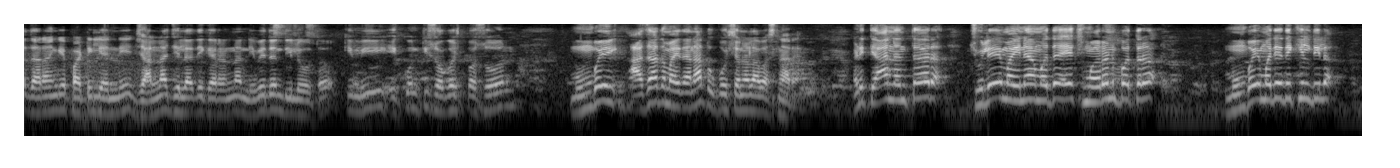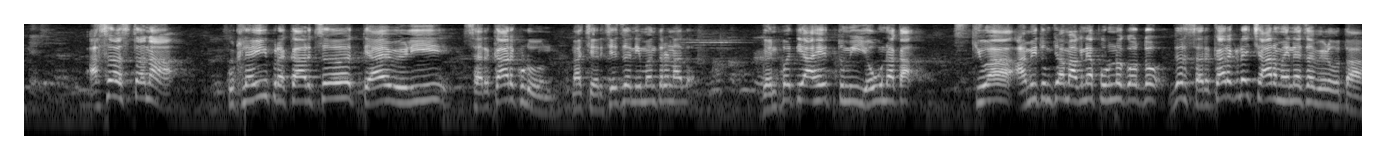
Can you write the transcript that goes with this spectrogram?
जारांगे पाटील यांनी जालना जिल्हाधिकाऱ्यांना निवेदन दिलं होतं की मी एकोणतीस ऑगस्टपासून मुंबई आझाद मैदानात उपोषणाला बसणार आहे. आणि त्यानंतर जुलै महिन्यामध्ये एक स्मरणपत्र मुंबईमध्ये देखील दिलं. असं असताना कुठल्याही प्रकारचं त्यावेळी सरकारकडून ना चर्चेचं निमंत्रण आलं. गणपती आहेत तुम्ही येऊ नका. किंवा आम्ही तुमच्या मागण्या पूर्ण करतो. जर सरकारकडे चार महिन्याचा वेळ होता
